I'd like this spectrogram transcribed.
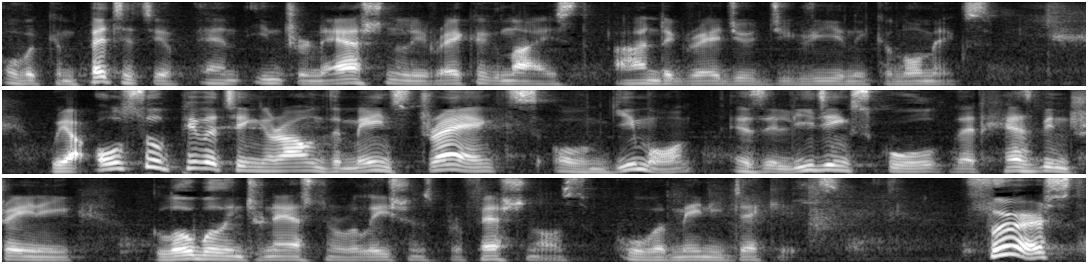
of a competitive and internationally recognized undergraduate degree in economics. We are also pivoting around the main strengths of MGIMO as a leading school that has been training global international relations professionals over many decades. First,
